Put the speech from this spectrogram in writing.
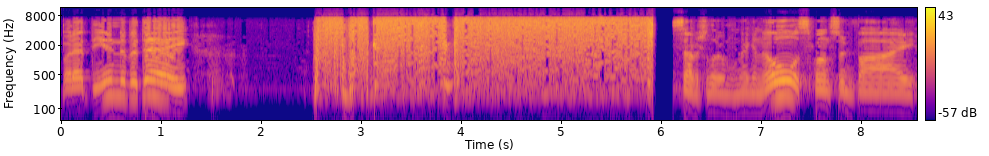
But at the end of the day, Savage Little Mega Null is sponsored by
